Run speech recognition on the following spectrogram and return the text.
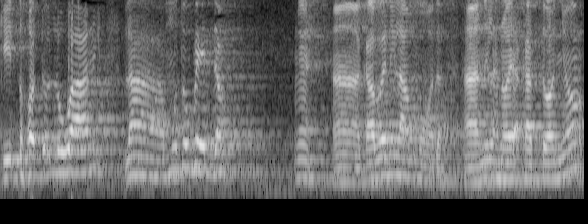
Kita duduk luar ni Lah mu tu Eh, ha, kawan ni lama dah. Ha, inilah ayat katanya,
